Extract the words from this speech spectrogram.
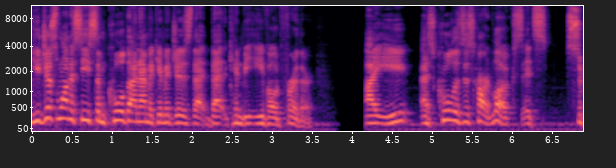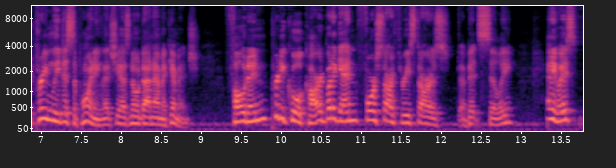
You just want to see some cool dynamic images that, that can be Evoed further i.e., as cool as this card looks, it's supremely disappointing that she has no dynamic image. Foden, pretty cool card, but again, four star, three star is a bit silly. Anyways,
